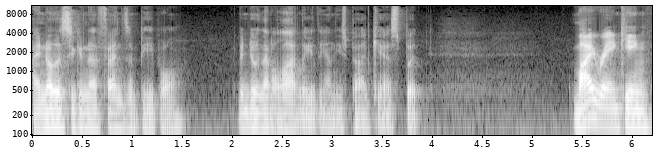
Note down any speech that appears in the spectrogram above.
I know this is going to offend some people. I've been doing that a lot lately on these podcasts, but my ranking,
